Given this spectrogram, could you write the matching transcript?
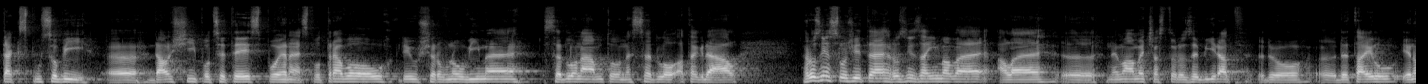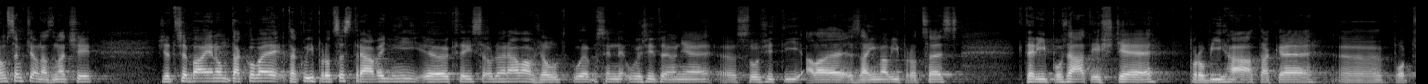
tak způsobí další pocity spojené s potravou, kdy už rovnou víme, sedlo nám to, nesedlo a tak dál. Hrozně složité, hrozně zajímavé, ale nemáme často rozebírat do detailu. Jenom jsem chtěl naznačit, že třeba jenom takové, takový proces trávení, eh, který se odehrává v žaludku, je prostě neuvěřitelně eh, složitý, ale zajímavý proces, který pořád ještě probíhá také eh, pod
